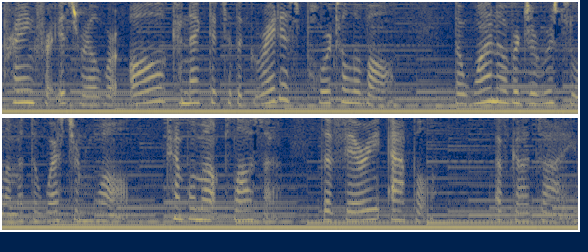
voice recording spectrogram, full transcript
praying for Israel were all connected to the greatest portal of all, the one over Jerusalem at the western wall, Temple Mount Plaza, the very apple of God's eye.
